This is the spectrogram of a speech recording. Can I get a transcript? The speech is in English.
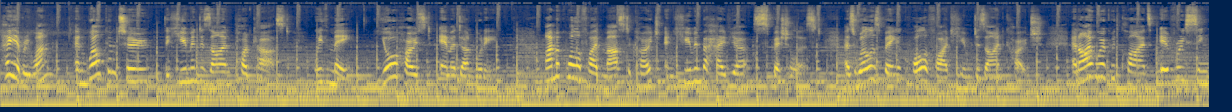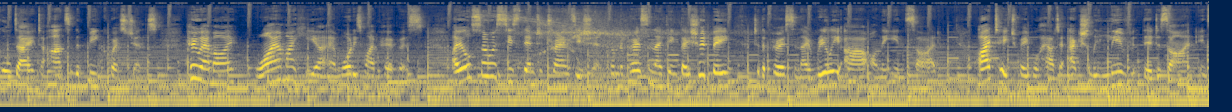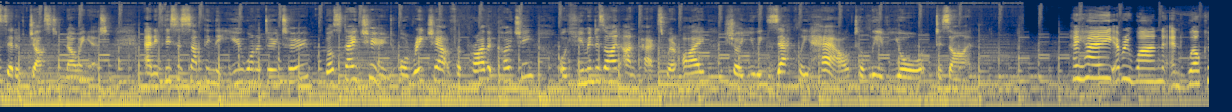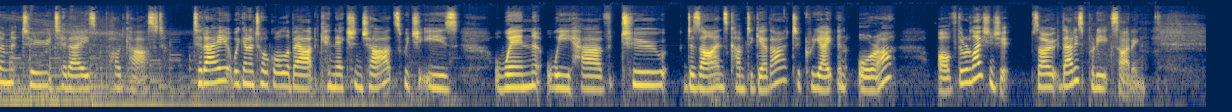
Hey everyone, and welcome to the Human Design Podcast with me, your host, Emma Dunwoody. I'm a qualified master coach and human behaviour specialist, as well as being a qualified human design coach. And I work with clients every single day to answer the big questions Who am I? Why am I here? And what is my purpose? I also assist them to transition from the person they think they should be to the person they really are on the inside. I teach people how to actually live their design instead of just knowing it. And if this is something that you want to do too, well, stay tuned or reach out for private coaching or Human Design Unpacks, where I show you exactly how to live your design. Hey, hey, everyone, and welcome to today's podcast. Today, we're going to talk all about connection charts, which is when we have two designs come together to create an aura of the relationship. So that is pretty exciting.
